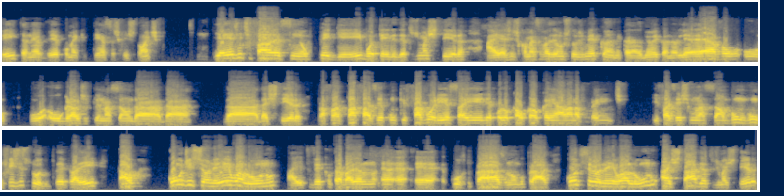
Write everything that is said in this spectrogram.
feita, né? Ver como é que tem essas questões. E aí a gente fala assim, eu peguei, botei ele dentro de uma esteira, aí a gente começa a fazer um estudo de mecânica, né? Biomecânica. Eu levo o, o, o grau de inclinação da, da da, da esteira para fazer com que favoreça ele a colocar o calcanhar lá na frente e fazer a estimulação. Bum, bum, fiz isso tudo. Preparei, tal, condicionei o aluno, aí tu vê que o trabalho é, é, é, curto prazo, longo prazo. Condicionei o aluno a estar dentro de uma esteira,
